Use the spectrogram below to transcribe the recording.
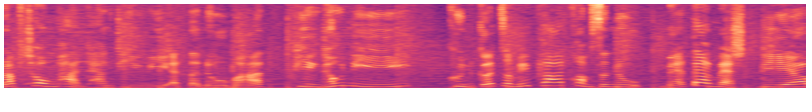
รับชมผ่านทางทีวีอัตโนมัติ เพียงเท่านี้ คุณก็จะไม่พลาดความสนุกแม้แต่แมชเดียว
